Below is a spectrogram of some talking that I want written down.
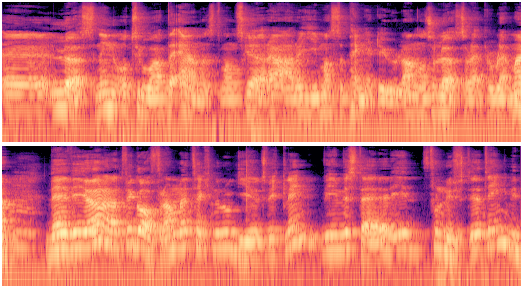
eh, løsning å tro at det eneste man skal gjøre, er å gi masse penger til u-land, og så løser det problemet. Det vi gjør, er at vi går fram med teknologiutvikling. Vi investerer i fornuftige ting. Vi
